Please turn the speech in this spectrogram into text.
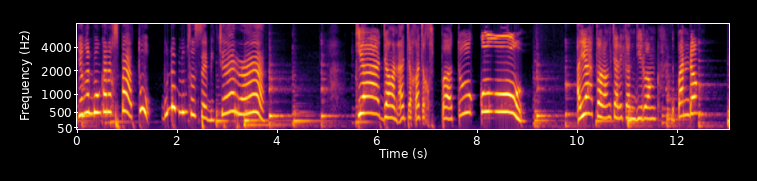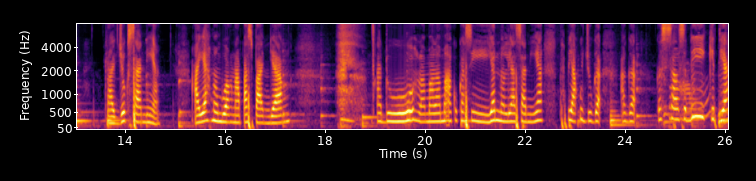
jangan bongkar rak sepatu. Bunda belum selesai bicara. Jangan acak-acak sepatuku. Ayah, tolong carikan di ruang depan dong. Rajuk Sania. Ayah membuang napas panjang. Aduh, lama-lama aku kasihan melihat Sania, tapi aku juga agak kesal sedikit ya.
